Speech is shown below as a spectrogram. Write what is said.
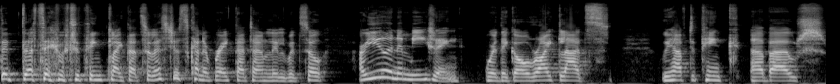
that, that's able to think like that. So let's just kind of break that down a little bit. So, are you in a meeting where they go, right, lads, we have to think about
